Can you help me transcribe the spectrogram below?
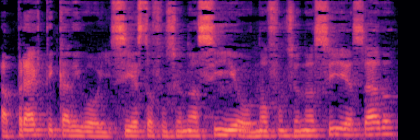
a, práctica, digo, ¿y si esto funcionó así o no funcionó así, asado?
